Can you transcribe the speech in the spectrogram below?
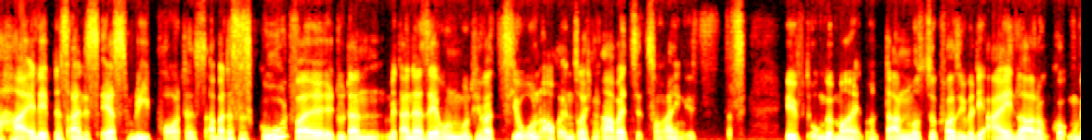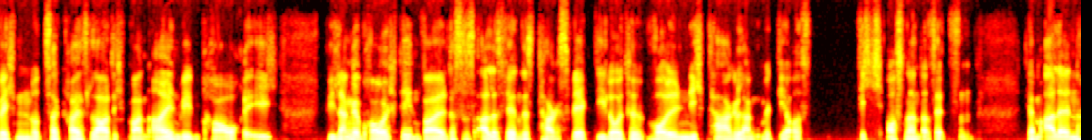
Aha-Erlebnis eines ersten Reportes. Aber das ist gut, weil du dann mit einer sehr hohen Motivation auch in solchen Arbeitssitzungen eingehst. Das hilft ungemein. Und dann musst du quasi über die Einladung gucken, welchen Nutzerkreis lade ich wann ein, wen brauche ich wie lange brauche ich den? Weil das ist alles während des Tageswerk. Die Leute wollen nicht tagelang mit dir aus dich auseinandersetzen. Die haben alle einen,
